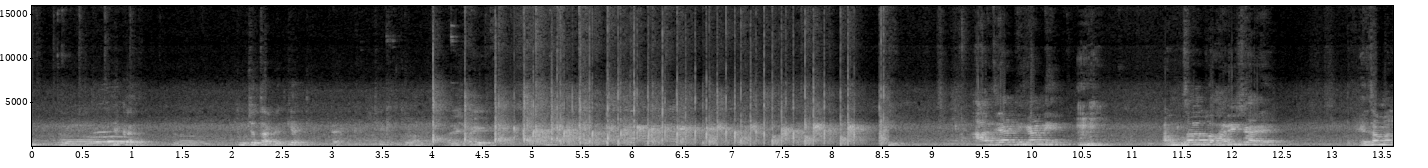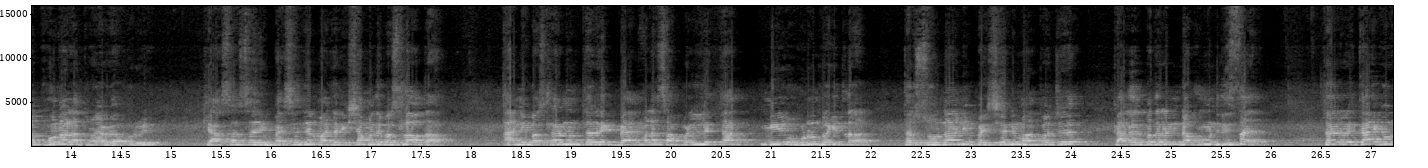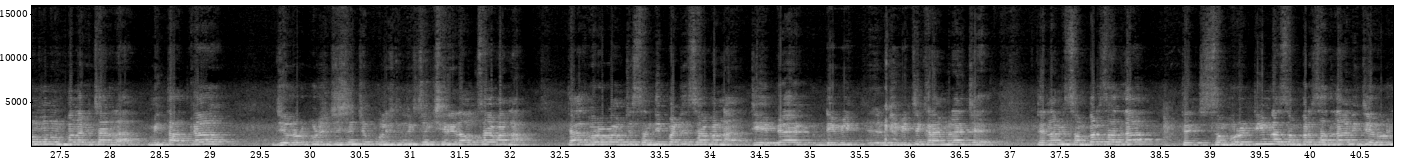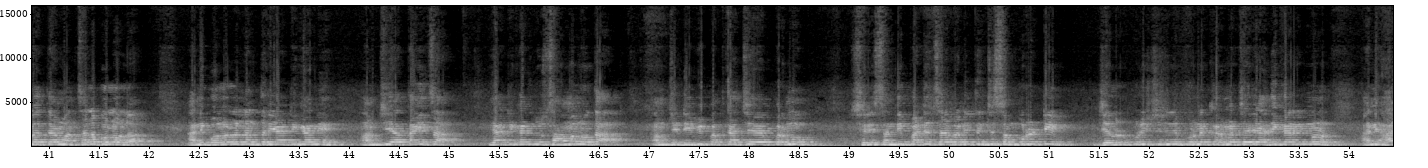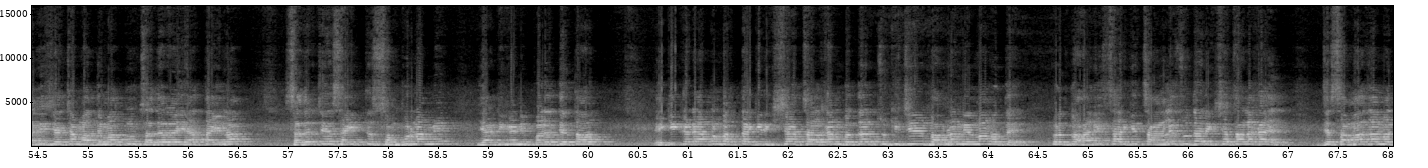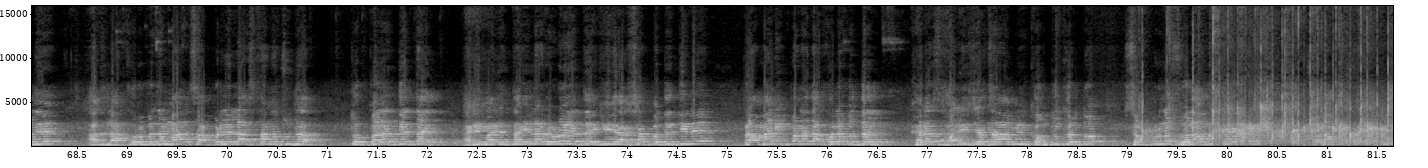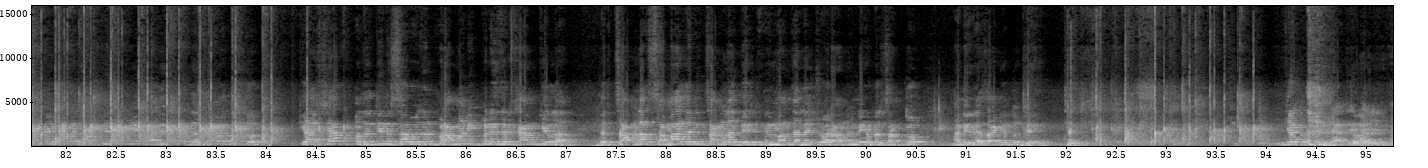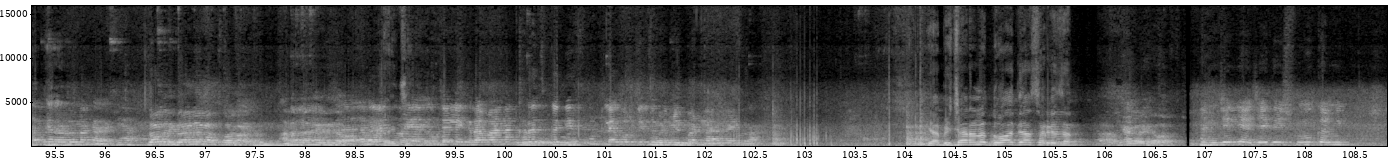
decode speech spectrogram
हे करा. तुमच्या ताब्यात घ्या. आज या ठिकाणी आमचा जो हरीश आहे ह्याचा मला फोन आला थोड्या वेळापूर्वी की असा असं एक पॅसेंजर माझ्या रिक्षामध्ये बसला होता. आणि बसल्यानंतर एक बॅग मला सापडलेली त्यात मी उघडून बघितलं. तर सोनं आणि पैसे आणि महत्त्वाचे कागदपत्र आणि डॉक्युमेंट दिसत आहेत तर काय करू म्हणून मला विचारला मी तात्काळ जेलोड पोलीस स्टेशनचे पोलीस निरीक्षक श्री राऊत साहेबांना त्याचबरोबर आमचे संदीप पाटील साहेबांना जे A P I D B D बीचे क्राईम ब्रँच आहेत त्यांना मी संपर्क साधला त्यांची संपूर्ण टीमला संपर्क साधला आणि जेरूरला त्या माणसाला बोलवलं. आणि बोलवल्यानंतर या ठिकाणी आमची या ताईचा या ठिकाणी जो सामान होता आमचे डी बी पथकाचे प्रमुख श्री संदीप पाटील साहेब आणि त्यांची संपूर्ण टीम जेलूर पोलीस स्टेशनचे पूर्ण कर्मचारी अधिकारी म्हणून आणि हरीश याच्या माध्यमातून सदर या ताईला सदरचे हे साहित्य संपूर्ण आम्ही या ठिकाणी परत देत आहोत. एकीकडे आपण बघता की रिक्षा चालकांबद्दल चुकीची भावना निर्माण होते परंतु हरीश सारखे चांगले सुद्धा रिक्षा चालक आहेत जे समाजामध्ये आज लाखो रुपयाचा माल सापडलेला असताना सुद्धा तो परत देत आहेत. आणि माझ्या ताईला रडू येत आहे की अशा पद्धतीने प्रामाणिकपणा दाखवल्याबद्दल खरंच हरीश याचा आम्ही कौतुक करतो. संपूर्ण सोलापूर शहर आणि सोलापूर हरीशला धन्यवाद देतो की अशाच पद्धतीने सर्वजण प्रामाणिकपणे जर काम केलं तर चांगला समाज आणि चांगला देश निर्माण झाल्याशिवाय राहणार नाही एवढं सांगतो आणि रजा घेतो. जय तुमच्या लेकराबांना खरंच कधीच कुठल्या गोष्टीचं पडणार नाही. या बिचाराला दुआ द्या सगळेजण. अंजली अजय देशमुख आम्ही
